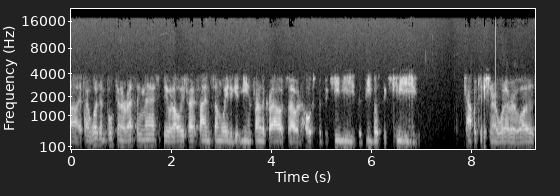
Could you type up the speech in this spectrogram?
Uh, if I wasn't booked in a wrestling match, they would always try to find some way to get me in front of the crowd. So I would host the bikini, the Divas bikini competition or whatever it was.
